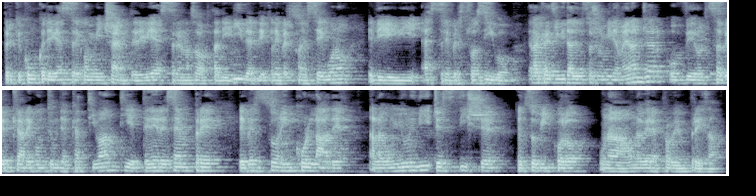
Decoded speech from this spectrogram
perché comunque devi essere convincente, devi essere una sorta di leader che le persone seguono e devi essere persuasivo. La creatività del social media manager, ovvero il saper creare contenuti accattivanti e tenere sempre le persone incollate alla community, gestisce nel suo piccolo una, una vera e propria impresa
